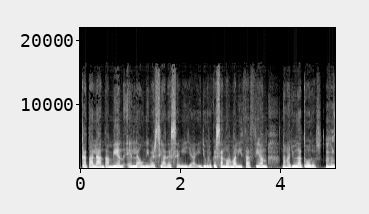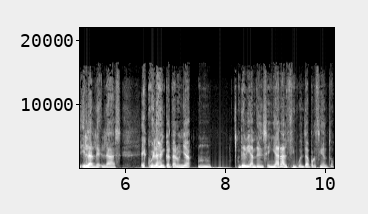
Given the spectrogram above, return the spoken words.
catalán también en la Universidad de Sevilla. Y yo creo que esa normalización nos ayuda a todos. Y las, escuelas en Cataluña mm, debían de enseñar al 50%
